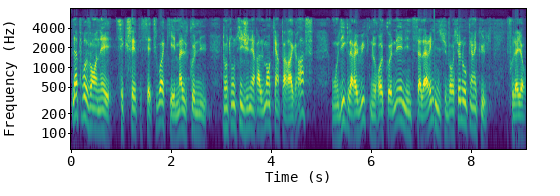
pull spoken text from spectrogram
La preuve en est, c'est que cette, cette loi qui est mal connue, dont on ne cite généralement qu'un paragraphe, où on dit que la République ne reconnaît, ni ne salarie, ni ne subventionne aucun culte. Il faut d'ailleurs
